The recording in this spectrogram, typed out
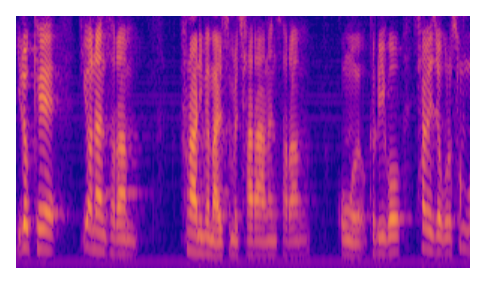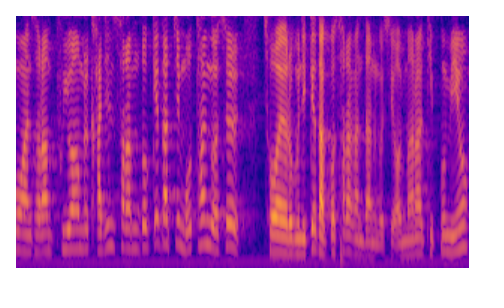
이렇게 뛰어난 사람, 하나님의 말씀을 잘 아는 사람, 공- 그리고 사회적으로 성공한 사람, 부유함을 가진 사람도 깨닫지 못한 것을 저와 여러분이 깨닫고 살아간다는 것이 얼마나 기쁨이요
